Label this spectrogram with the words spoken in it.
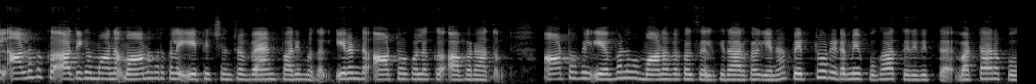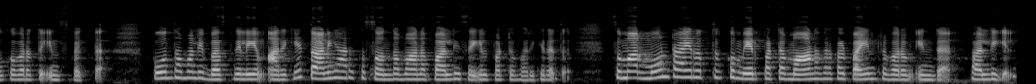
அளவுக்கு அதிகமான மாணவர்களை ஏற்றிச் சென்ற வேன் பறிமுதல். இரண்டு ஆட்டோக்களுக்கு அபராதம். ஆட்டோவில் எவ்வளவு மாணவர்கள் செல்கிறார்கள் என பெற்றோரிடமே புகார் தெரிவித்த வட்டார போக்குவரத்து இன்ஸ்பெக்டர். பூந்தமல்லி பஸ் நிலையம் அருகே தனியாருக்கு சொந்தமான பள்ளி செயல்பட்டு வருகிறது. சுமார் மூன்றாயிரத்திற்கும் மேற்பட்ட மாணவர்கள் பயின்று வரும் இந்த பள்ளியில்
